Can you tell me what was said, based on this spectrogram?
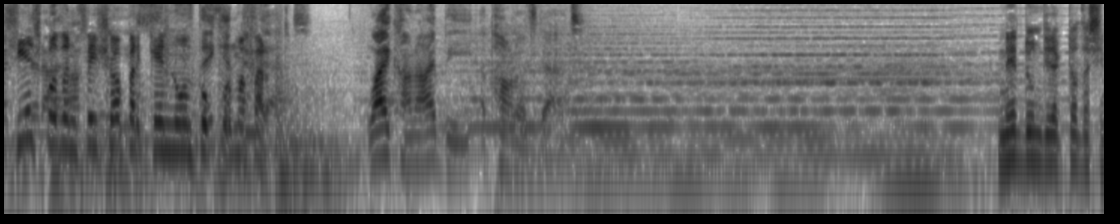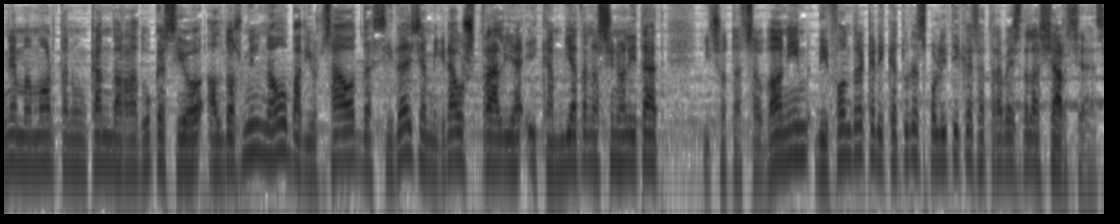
si ells poden fer això, per què no en puc formar part? Why can't I be a part of that? Net d'un director de cinema mort en un camp de reeducació, el 2009 Badiutzao decideix emigrar a Austràlia i canviar de nacionalitat i, sota pseudònim, difondre caricatures polítiques a través de les xarxes.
